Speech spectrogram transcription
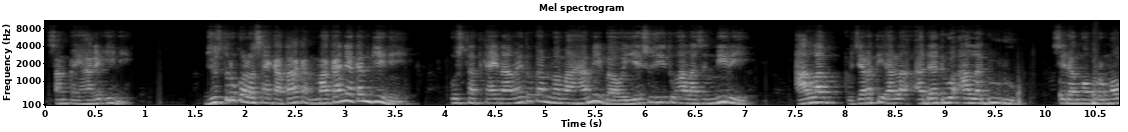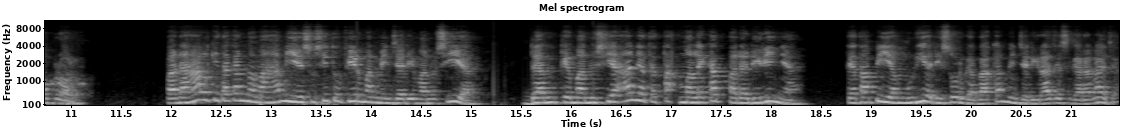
sampai hari ini. Justru kalau saya katakan, makanya kan gini, Ustadz Kainama itu kan memahami bahwa Yesus itu Allah sendiri. Allah, berarti Allah, ada dua Allah dulu, sedang ngobrol-ngobrol. Padahal kita kan memahami Yesus itu firman menjadi manusia, dan kemanusiaannya tetap melekat pada dirinya, tetapi yang mulia di surga bahkan menjadi raja segala raja.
